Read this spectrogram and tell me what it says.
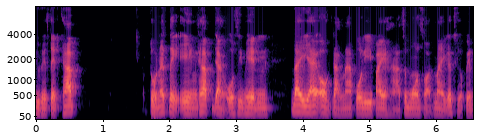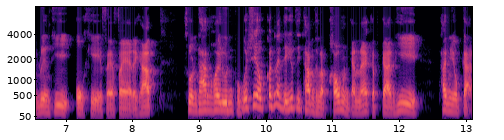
ยูไนเต็ดครับตัวนักเตะเองครับอย่างโอซิมเฮนได้ย้ายออกจากนาโปลีไปหาสโมสรใหม่ก็ถือเป็นเรื่องที่โอเคแฟร์ๆนะครับ ส่วนทางฮอยลุนผมก็เชื่อก็น่าจะยุติธรรมสำหรับเขาเหมือนกันนะ กับการที่ถ้ามีโอกาส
